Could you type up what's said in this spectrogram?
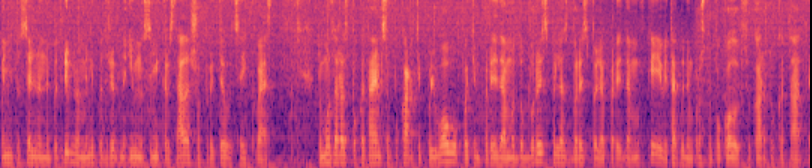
Мені то сильно не потрібно, мені потрібно іменно самі кристали, щоб пройти у цей квест. Тому зараз покатаємося по карті по Львову, потім перейдемо до Борисполя, з Борисполя перейдемо в Київ і так будемо просто по колу всю карту катати.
